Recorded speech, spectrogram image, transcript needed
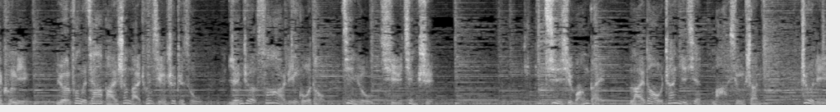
开昆明，远方的家百山百川行摄制组沿着三二零国道进入曲靖市，继续往北，来到沾益县马熊山，这里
